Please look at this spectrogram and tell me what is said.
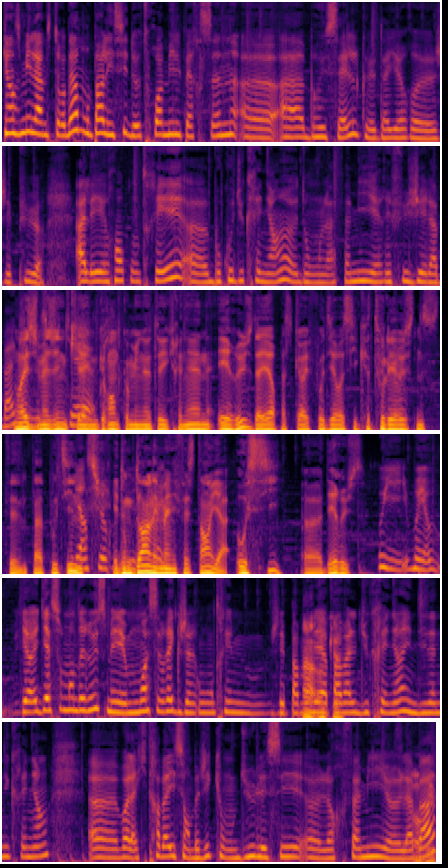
15 000 à Amsterdam. On parle ici de 3 000 personnes euh, à Bruxelles que d'ailleurs euh, j'ai pu aller rencontrer. beaucoup d'Ukrainiens dont la famille réfugiés là-bas. Oui, j'imagine qu'il y a une grande communauté ukrainienne et russe d'ailleurs, parce qu'il faut dire aussi que tous les Russes ne soutiennent pas Poutine. Bien sûr. Et donc dans les manifestants, il y a aussi euh, des Russes. Oui, il y, a sûrement des Russes, mais moi c'est vrai que j'ai rencontré, j'ai parlé ah, à pas mal d'Ukrainiens, une dizaine d'Ukrainiens, euh, voilà, qui travaillent ici en Belgique, qui ont dû laisser euh, leur famille là-bas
